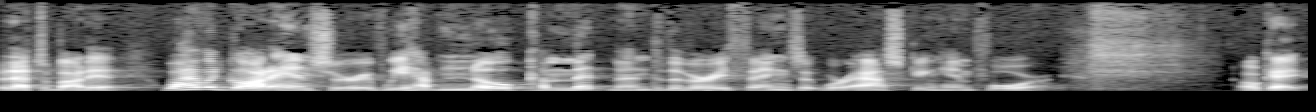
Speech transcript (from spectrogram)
but that's about it. Why would God answer if we have no commitment to the very things that we're asking Him for? Okay.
